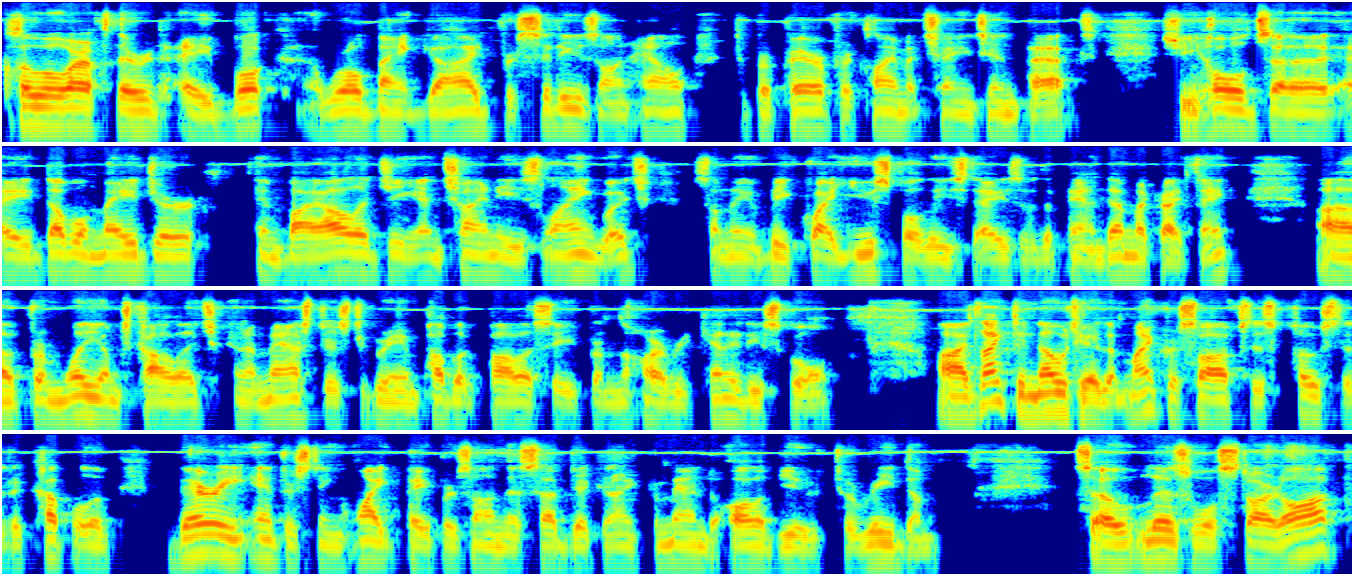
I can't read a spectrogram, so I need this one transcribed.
co-authored a book, a World Bank Guide for Cities on how to prepare for climate change impacts. She holds a, a double major in biology and Chinese language, something that would be quite useful these days of the pandemic, I think, uh, from Williams College and a master's degree in public policy from the Harvard Kennedy School. Uh, I'd like to note here that Microsoft has posted a couple of very interesting white papers on this subject, and I commend all of you to read them. So Liz will start off.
